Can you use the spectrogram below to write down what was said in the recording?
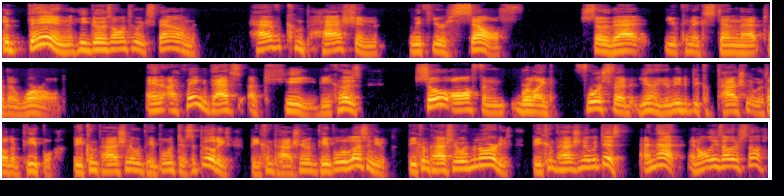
But then he goes on to expound have compassion with yourself so that you can extend that to the world. And I think that's a key because so often we're like, force fed, yeah, you need to be compassionate with other people. Be compassionate with people with disabilities. Be compassionate with people who less than you. Be compassionate with minorities. Be compassionate with this and that and all these other stuff.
